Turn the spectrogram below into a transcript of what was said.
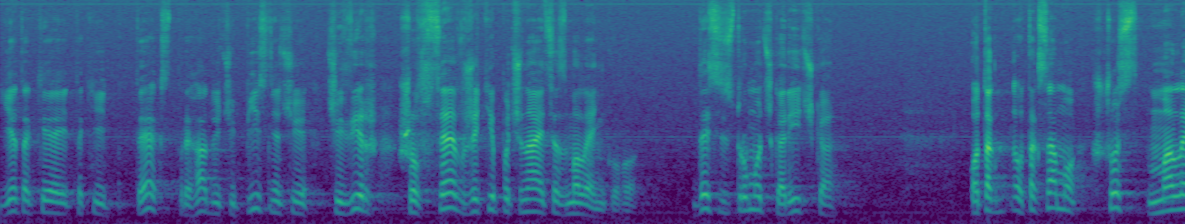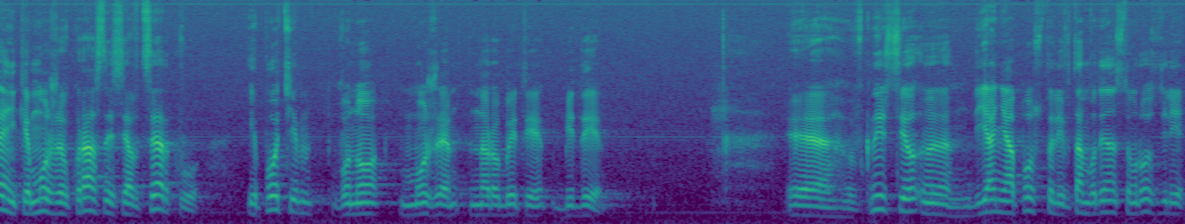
Є такий, такий текст, пригадуючи пісня чи, чи вірш, що все в житті починається з маленького. Десь струмочка річка. Отак, отак само щось маленьке може вкрастися в церкву, і потім воно може наробити біди. Е, В книжці е, Діяння апостолів, там в 11 розділі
